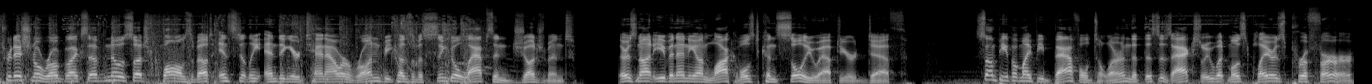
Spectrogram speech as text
traditional roguelikes have no such qualms about instantly ending your 10-hour run because of a single lapse in judgment. There's not even any unlockables to console you after your death. Some people might be baffled to learn that this is actually what most players prefer.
